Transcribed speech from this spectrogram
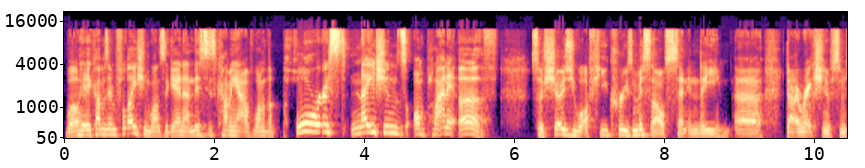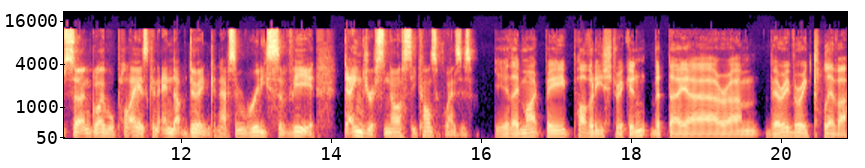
Well, here comes inflation once again, and this is coming out of one of the poorest nations on planet Earth. So shows you what a few cruise missiles sent in the uh, direction of some certain global players can end up doing, can have some really severe, dangerous, nasty consequences. Yeah, they might be poverty stricken, but they are um, very, very clever.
